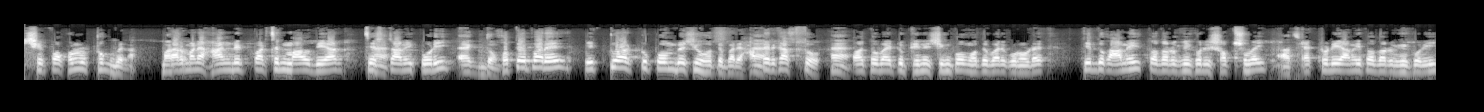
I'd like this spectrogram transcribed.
সে কখনো ঠকবে না। তার মানে হান্ড্রেড পার্সেন্ট মাল দেওয়ার চেষ্টা আমি করি। একদম। হতে পারে একটু একটু কম বেশি হতে পারে। হাতের কাজ তো। হ্যাঁ। হয়তো বা একটু ফিনিশিং কম হতে পারে কোনোটাই কিন্তু আমি তদারকি করি সবসময়। আচ্ছা। ফ্যাক্টরি আমি তদারকি করি।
